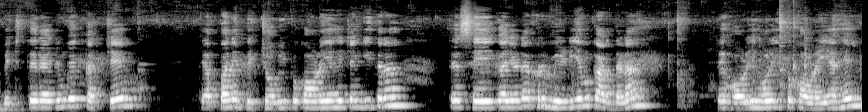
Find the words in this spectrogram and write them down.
ਵਿੱਚ ਤੇ ਰਹਿ ਜਾਣਗੇ ਕੱਚੇ। ਤੇ ਆਪਾਂ ਨੇ ਵਿੱਚੋਂ ਵੀ ਪਕਾਉਣੇ ਇਹ ਚੰਗੀ ਤਰ੍ਹਾਂ। ਤੇ ਸੇਕ ਆ ਜਿਹੜਾ, ਫਿਰ ਮੀਡੀਅਮ ਕਰ ਦੇਣਾ। ਤੇ ਹੌਲੀ ਹੌਲੀ ਪਕਾਉਣੇ ਆ ਇਹ,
